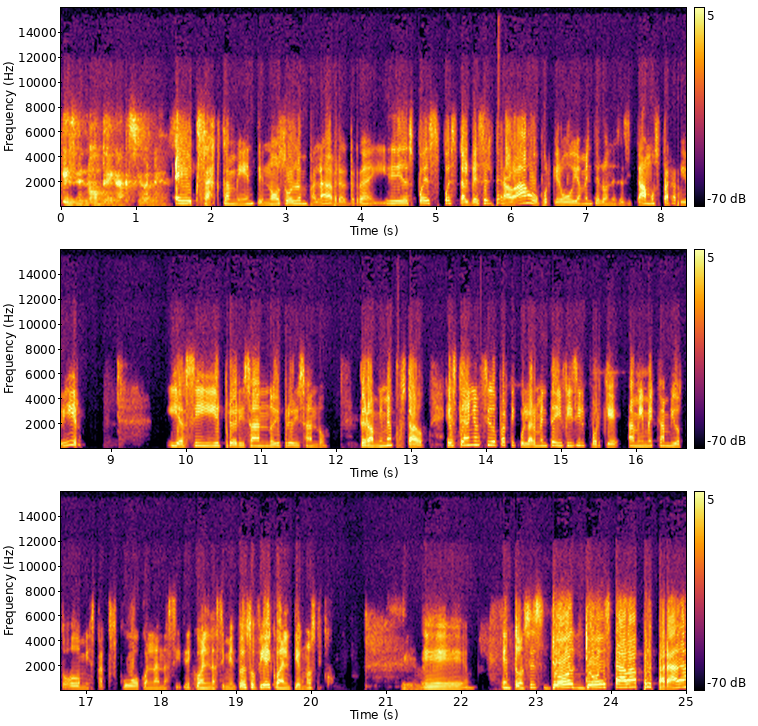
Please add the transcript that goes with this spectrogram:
que se noten acciones. Exactamente, no solo en palabras, ¿verdad? Y después, pues tal vez el trabajo, porque obviamente lo necesitamos para vivir. Y así ir priorizando, ir priorizando. Pero a mí me ha costado. Este año ha sido particularmente difícil porque a mí me cambió todo mi status quo con, la naci- con el nacimiento de Sofía y con el diagnóstico. Eh, entonces yo, yo estaba preparada,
